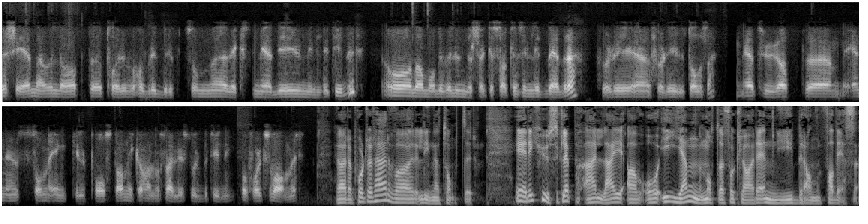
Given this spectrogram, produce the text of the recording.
Beskjeden er vel da at torv har blitt brukt som eh, vekstmedie i uminnelige tider. Og da må de vel undersøke saken sin litt bedre før de, eh, før de uttaler seg. Jeg tror at en, en sånn enkel påstand ikke har noe særlig stor betydning for folks vaner. Ja, Reporter her var Line Tomter. Erik Huseklepp er lei av å igjen måtte forklare en ny brannfadese.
